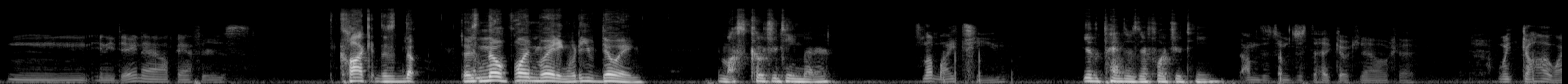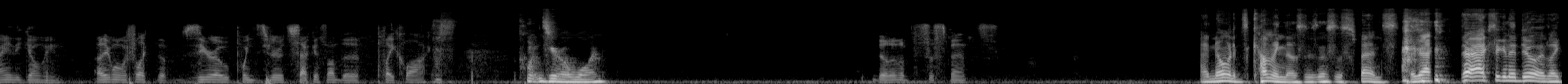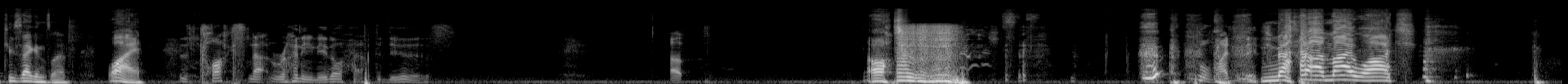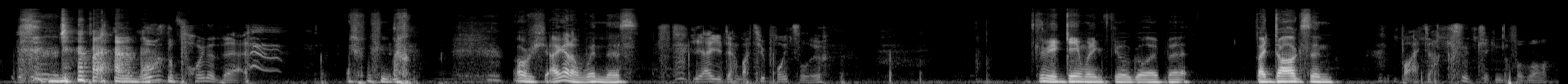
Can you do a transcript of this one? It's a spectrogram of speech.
Mm, any day now, Panthers. Clock. There's no. There's no point in waiting. What are you doing? You must coach your team better. It's not my team. You're the Panthers, therefore it's your team. I'm just I'm just the head coach now. Okay. Oh my God, why are they going? Are they going for like the 0.0 seconds on the play clock? Point zero one. Building up the suspense. I know when it's coming though, so there's no suspense. They're, act- they're actually gonna do it with like two seconds left. Why? The clock's not running. They don't have to do this. Up. Oh, why did they? not on my watch. Jump out of What was the point of that? oh shit! I gotta win this. yeah, you're down by two points, Lou. It's gonna be a game-winning field goal, I bet. By Dogson. By Ducks kicking the football.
